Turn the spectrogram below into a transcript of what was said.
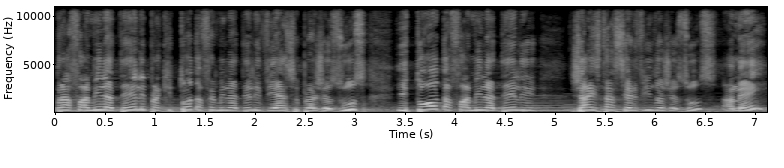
para a família dele, para que toda a família dele viesse para Jesus, e toda a família dele já está servindo a Jesus, amém?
